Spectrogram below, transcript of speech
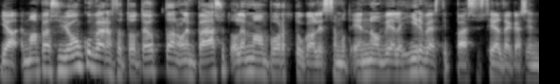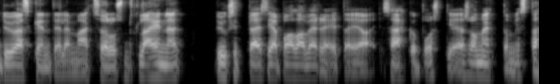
Ja mä oon päässyt jonkun verran sitä toteuttaa, olen päässyt olemaan Portugalissa, mutta en ole vielä hirveästi päässyt sieltä käsin työskentelemään. Että se on ollut lähinnä yksittäisiä palavereita ja sähköpostia ja somettamista.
